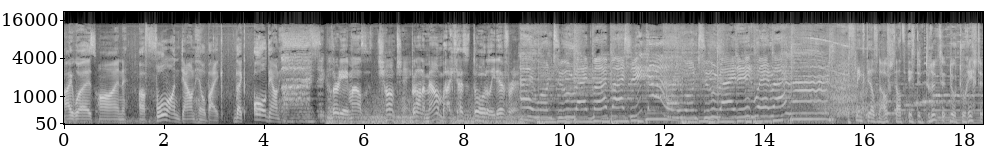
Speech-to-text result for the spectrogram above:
I was on a full on downhill bike, like all downhill. 38 miles is chump change. But on a mountain bike, that's totally different. I want to ride my bicycle. I want to ride flink deel van de hoofdstad is de drukte door toeristen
